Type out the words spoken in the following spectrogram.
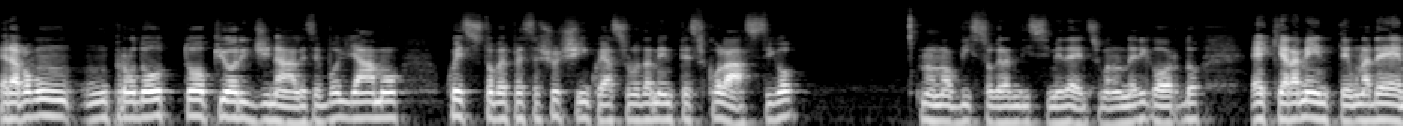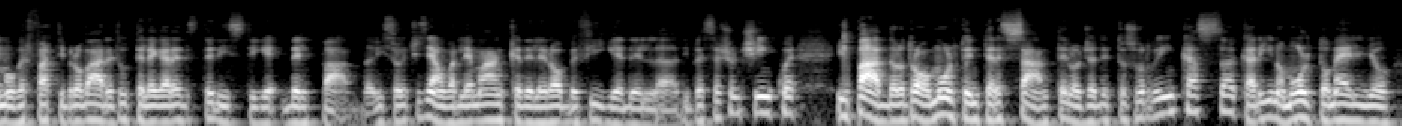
era proprio un, un prodotto più originale. Se vogliamo, questo per PlayStation 5 è assolutamente scolastico. Non ho visto grandissime idee, insomma, non ne ricordo è chiaramente una demo per farti provare tutte le caratteristiche del pad. Visto che ci siamo, parliamo anche delle robe fighe del, di PlayStation 5. Il pad lo trovo molto interessante, l'ho già detto sul Rincast, carino, molto meglio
